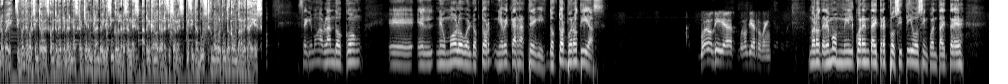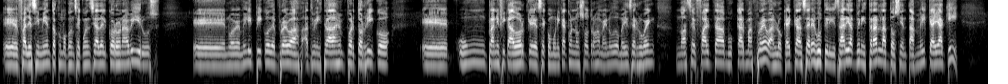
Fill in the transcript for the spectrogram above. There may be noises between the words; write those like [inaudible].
AroPay. 50% de descuento en el primer mes requiere un plan de 25 dólares al mes. Aplican otras restricciones. Visita boostmobile.com para detalles. Seguimos hablando con eh, el neumólogo, el doctor Nieves Garrastegui. Doctor, buenos días. Buenos días, buenos días Rubén. Bueno, tenemos 1043 positivos, 53 eh, fallecimientos como consecuencia del coronavirus, eh, 9 mil y pico de pruebas administradas en Puerto Rico. Eh, un planificador que se comunica con nosotros a menudo me dice, Rubén, no hace falta buscar más pruebas, lo que hay que hacer es utilizar y administrar las 200 mil que hay aquí,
